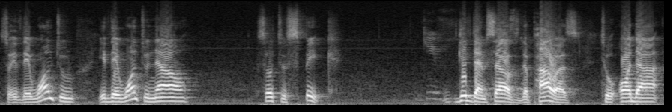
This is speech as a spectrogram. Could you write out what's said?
So if they want to, if they want to now, so to speak, give, give themselves the powers to order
